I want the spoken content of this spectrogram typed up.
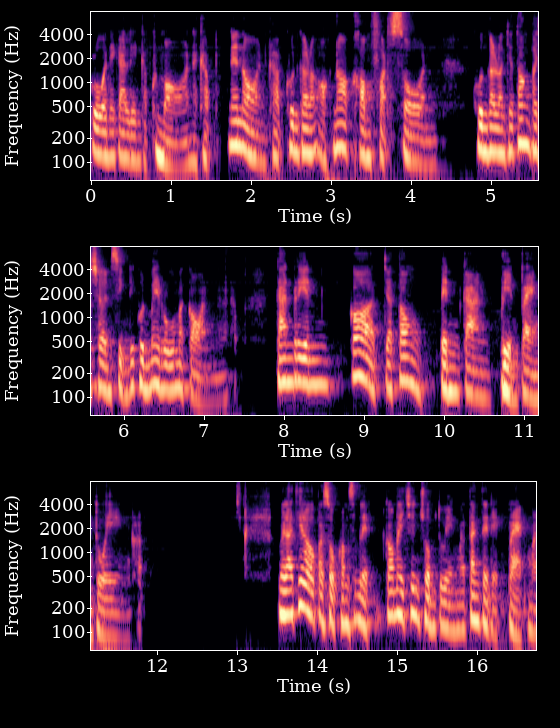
กลัวในการเรียนกับคุณหมอนะครับ แน่นอนครับ คุณกำลังออกนอกคอมฟอร์ทโซนคุณกำลังจะต้องเผชิญสิ่งที่คุณไม่รู้มาก่อนนะครับ การเรียนก็จะต้องเป็นการเปลี่ยนแปลงตัวเองครับ เวลาที่เราประสบความสำเร็จก็ไม่ชื่นชมตัวเองมาตั้งแต่เด็กแปลกไหม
